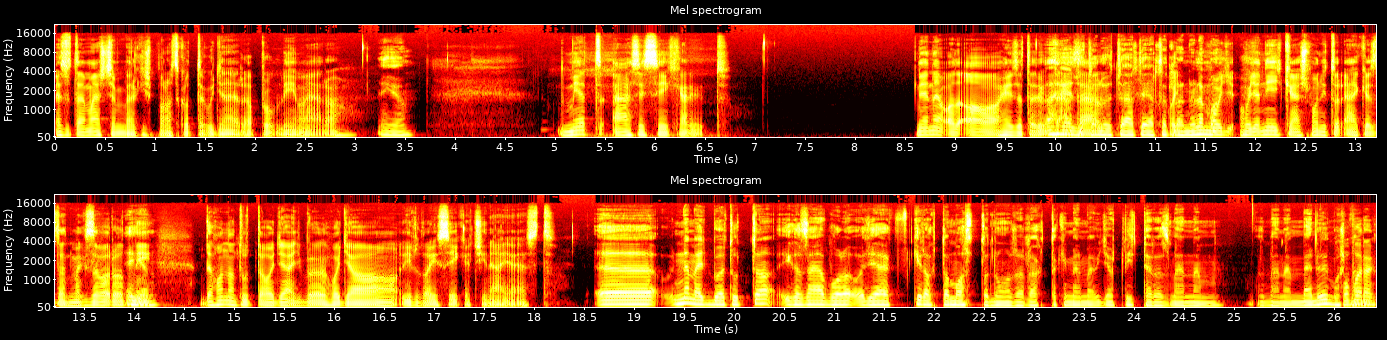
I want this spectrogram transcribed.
Ezután más emberek is panaszkodtak ugyanerre a problémára. Igen. Miért állsz egy szék előtt? Nem, a, a helyzet előtt A helyzet álltál, előtt állt értetlenül. hogy, hogy, hogy a 4K-s monitor elkezdett megzavarodni, Igen. de honnan tudta, hogy egyből, hogy a irodai széket csinálja ezt? Ö, nem egyből tudta, igazából ugye kirakta Mastodonra rakta ki, mert már ugye a Twitter az már nem, az már nem menő. Most Hova már?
